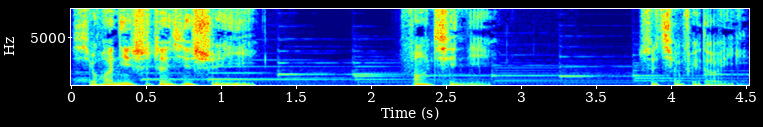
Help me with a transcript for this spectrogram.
喜欢你是真心实意，放弃你是情非得已。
